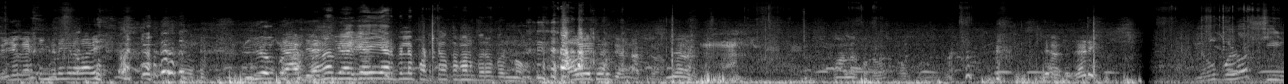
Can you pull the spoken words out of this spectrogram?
રિયલ એક્ટિંગ નહીં કરવાની. યાર પેલે બરોબર નો. એવું બોલો ચીન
